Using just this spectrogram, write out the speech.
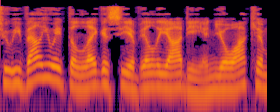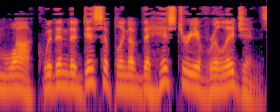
To evaluate the legacy of Eliade and Joachim Wach within the discipline of the history of religions,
